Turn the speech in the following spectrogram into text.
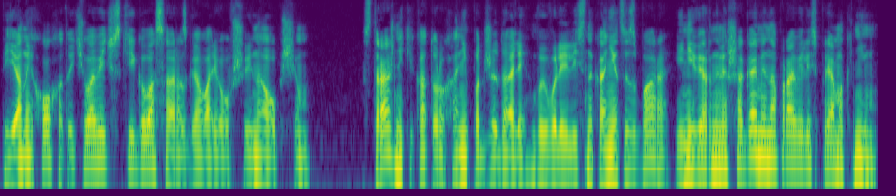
пьяный хохот и человеческие голоса, разговаривавшие на общем. Стражники, которых они поджидали, вывалились наконец из бара и неверными шагами направились прямо к ним.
